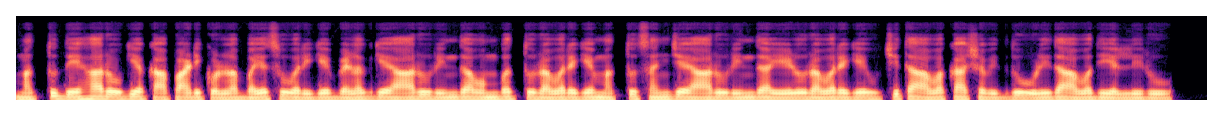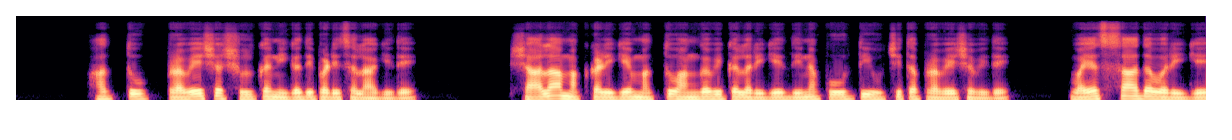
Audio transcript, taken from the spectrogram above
ಮತ್ತು ದೇಹಾರೋಗ್ಯ ಕಾಪಾಡಿಕೊಳ್ಳ ಬಯಸುವರಿಗೆ ಬೆಳಗ್ಗೆ ಆರು ರಿಂದ ಒಂಬತ್ತು ರವರೆಗೆ ಮತ್ತು ಸಂಜೆ ಆರು ರಿಂದ ಏಳು ರವರೆಗೆ ಉಚಿತ ಅವಕಾಶವಿದ್ದು ಉಳಿದ ಅವಧಿಯಲ್ಲಿ ರು ಹತ್ತು, ಪ್ರವೇಶ ಶುಲ್ಕ ನಿಗದಿಪಡಿಸಲಾಗಿದೆ. ಶಾಲಾ ಮಕ್ಕಳಿಗೆ ಮತ್ತು ಅಂಗವಿಕಲರಿಗೆ ದಿನಪೂರ್ತಿ ಉಚಿತ ಪ್ರವೇಶವಿದೆ. ವಯಸ್ಸಾದವರಿಗೆ,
